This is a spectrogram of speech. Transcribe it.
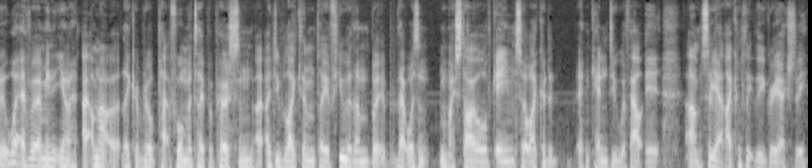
uh, whatever. I mean, you know, I, I'm not uh like a real platformer type of person. I, I do like them and play a few of them, but, but that wasn't my style of game, so I could and can do without it. Um, so yeah, I completely agree. Actually,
